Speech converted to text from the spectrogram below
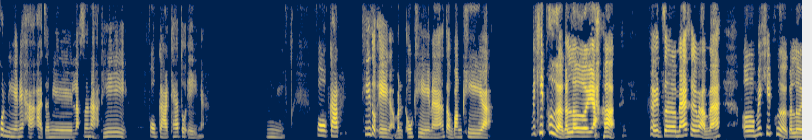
คนนี้นะคะ อาจจะมีลักษณะที่โฟกัสแค่ตัวเองอะอืมโฟกัสที่ตัวเองอะมันโอเคนะ แต่บางทีอะไม่คิดเผื่อกันเลยอะเคยเจอไหมเคยแบบไหม เออไม่คิดเผื่อกันเลย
